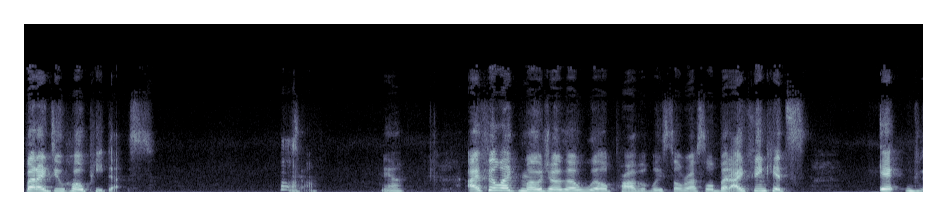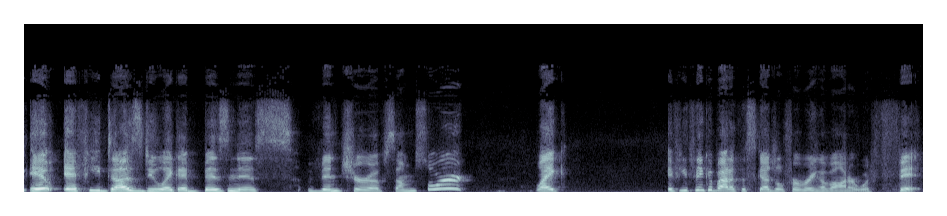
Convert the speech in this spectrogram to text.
But I do hope he does. Huh. So, yeah. I feel like Mojo though will probably still wrestle, but I think it's it, it if he does do like a business venture of some sort, like if you think about it, the schedule for Ring of Honor would fit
